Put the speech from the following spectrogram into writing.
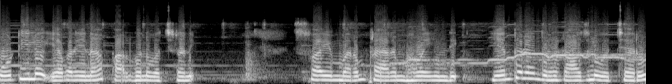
పోటీలో ఎవరైనా పాల్గొనవచ్చునని. స్వయంవరం ప్రారంభమైంది. ఎందరెందరో రాజులు వచ్చారు.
